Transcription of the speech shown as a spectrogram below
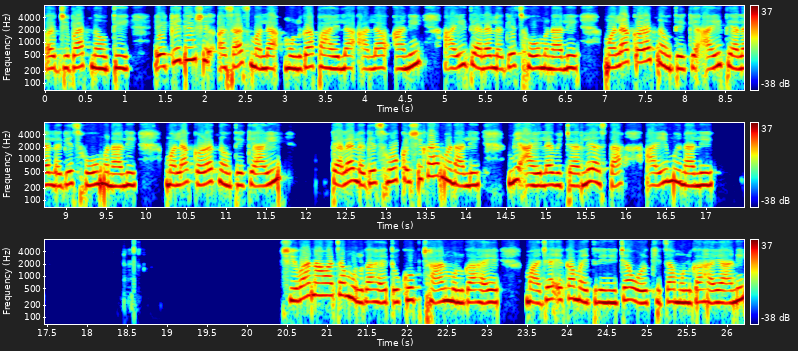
अजिबात नव्हती. एके दिवशी असाच मला मुलगा पाहायला आला आणि आई त्याला लगेच हो म्हणाली. मला कळत नव्हते की आई त्याला लगेच हो म्हणाली. मला कळत नव्हते की आई त्याला लगेच हो कशी काय म्हणाली? मी आईला विचारले असता आई म्हणाली शिवा नावाचा मुलगा आहे तो खूप छान मुलगा आहे. माझ्या एका मैत्रिणीच्या ओळखीचा मुलगा आहे आणि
